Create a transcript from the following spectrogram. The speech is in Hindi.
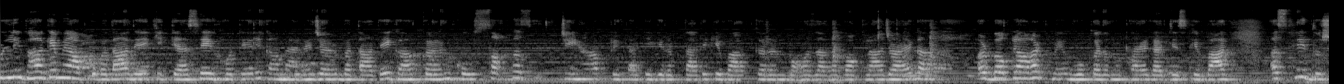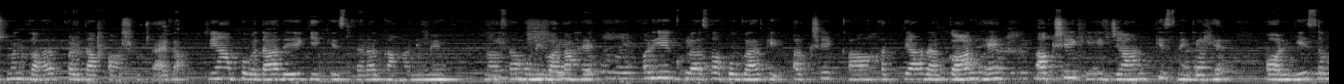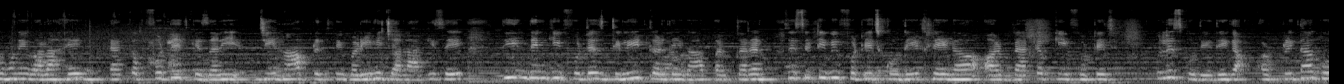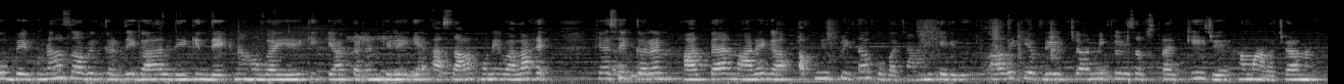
भाग्य में आपको बता दें कि कैसे होटल का मैनेजर बता देगा करण को साहस। जी हाँ प्रीता की गिरफ्तारी के बाद करण बहुत ज़्यादा बौखला जाएगा और बौखलाहट में वो कदम उठाएगा, जिसके बाद असली दुश्मन का पर्दाफाश हो जाएगा। जी हाँ आपको बता दें कि किस तरह कहानी में खुलासा होने वाला है और ये खुलासा होगा कि अक्षय का हत्यारा कौन है? अक्षय की जान किसने ली है? और ये सब होने वाला है बैकअप फुटेज के ज़रिए। जी हाँ पृथ्वी बड़ी ही चालाकी से तीन दिन की फुटेज डिलीट कर देगा पर करण सीसीटीवी फुटेज को देख लेगा और बैकअप की फुटेज पुलिस को दे देगा और प्रीता को बेगुनाह साबित कर देगा। लेकिन देखना होगा ये कि क्या करण के लिए ये आसान होने वाला है। कैसे करण हाथ पैर मारेगा अपनी प्रीता को बचाने के लिए? आगे की अपडेट जानने के लिए सब्सक्राइब कीजिए हमारा चैनल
